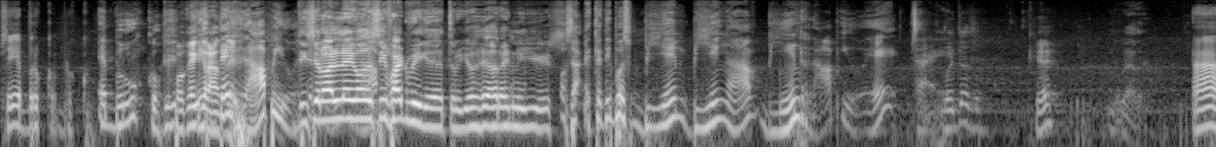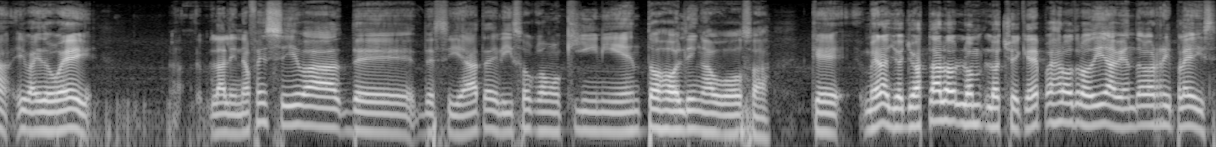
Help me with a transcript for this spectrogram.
Sí, es brusco, brusco. es brusco. Porque es Este grande. rápido. este Díselo al Lego de. Steve Harvey que destruyó ahora en New Year's. O sea, este tipo es bien, bien, ah, bien rápido, ¿eh? O sea, ¿Qué? Ah, y by the way, la línea ofensiva de, de Seattle hizo como 500 holding a Bosa. Que, mira, yo, yo hasta lo, lo, lo chequé después al otro día viendo los replays.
